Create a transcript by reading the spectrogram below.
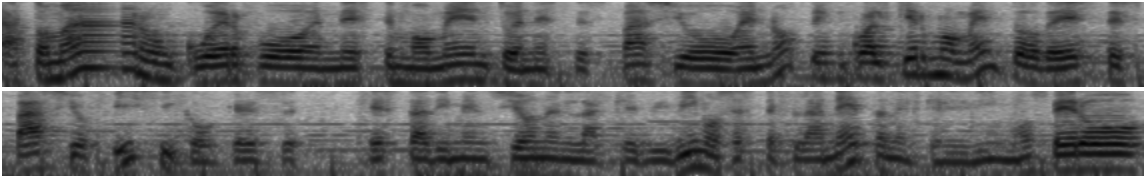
a tomar un cuerpo en este momento, en este espacio, en, en cualquier momento de este espacio físico que es esta dimensión en la que vivimos, este planeta en el que vivimos, pero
